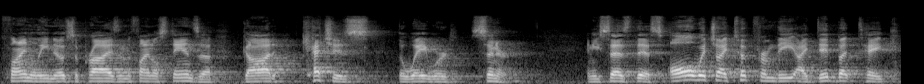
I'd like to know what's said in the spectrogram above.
Finally, no surprise in the final stanza, God catches the wayward sinner. And he says this All which I took from thee I did but take,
